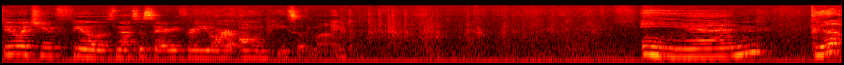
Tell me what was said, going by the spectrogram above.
Do what you feel is necessary for your own peace of mind. And go.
